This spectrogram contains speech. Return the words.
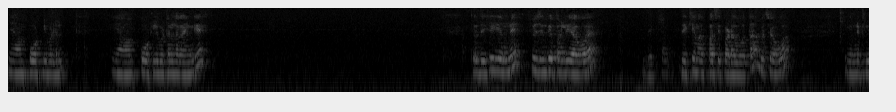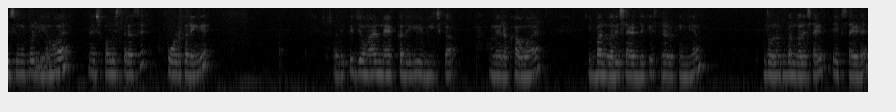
यहाँ पोटली बटन, यहाँ पोटली बटन लगाएँगे। तो देखिए, ये हमने फ्यूजिंग पेपर लिया हुआ है। देखा देखिए हमारे पास ये पड़ा हुआ था, बचा हुआ। ये हमने फ्यूजिंग पेपर लिया हुआ है। इसको हम इस तरह से फोल्ड करेंगे। और देखिए, जो हमारे नेक का, देखिए बीच का हमें रखा हुआ है। ये बंद वाली साइड देखिए, इस तरह रखेंगे हम। दोनों की बंद वाली साइड, एक साइड है।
